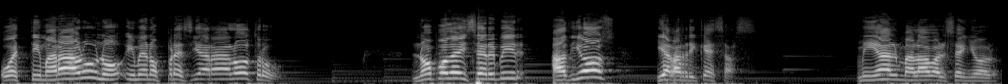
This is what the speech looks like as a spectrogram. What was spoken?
O estimará al uno y menospreciará al otro. No podéis servir a Dios y a las riquezas. Mi alma alaba al Señor.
